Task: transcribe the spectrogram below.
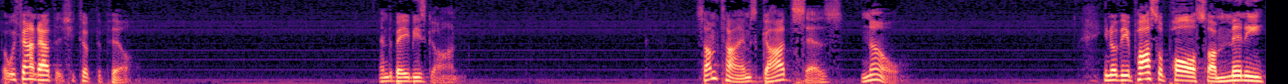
But we found out that she took the pill. And the baby's gone. Sometimes God says no. You know, the Apostle Paul saw many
